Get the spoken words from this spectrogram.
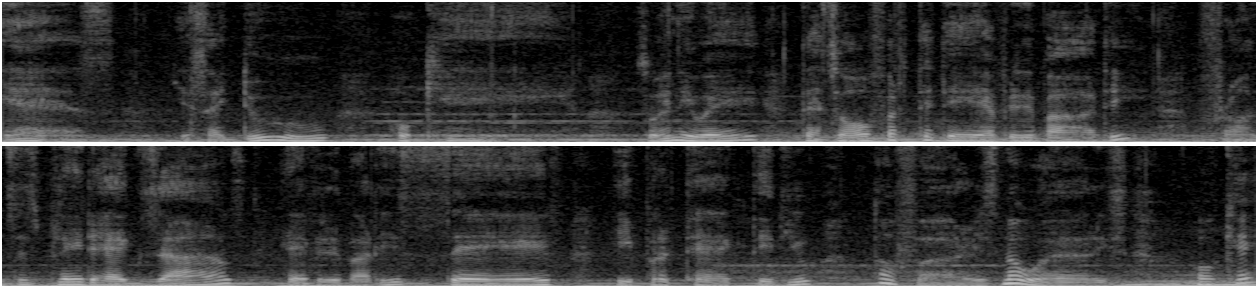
Yes, yes I do. Okay. So anyway, that's all for today, everybody. Francis played Exiles. Everybody's safe. He protected you. No worries, no worries. Okay?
